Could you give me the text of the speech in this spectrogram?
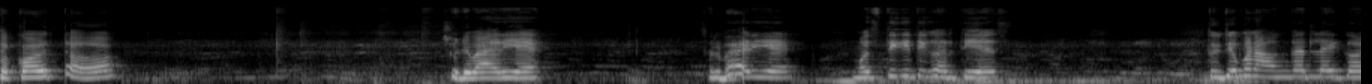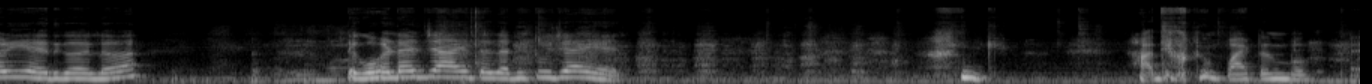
तर कळतं. छोटी भारी आहे चल भारी आहे मस्ती किती करतीयस? तुझ्या पण अंगातल्या गळी आहेत गल ते गोल्डनच्या आहेत आणि तुझ्या आहेत. हा तिकडून पाठवून बघतोय?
